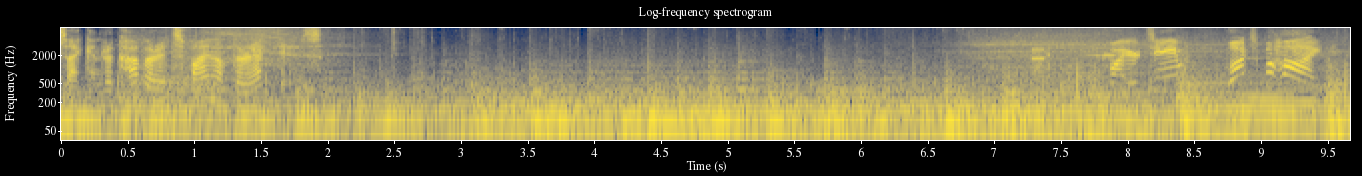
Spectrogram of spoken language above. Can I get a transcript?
Perhaps I can recover its final directives. Fire team, watch behind!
